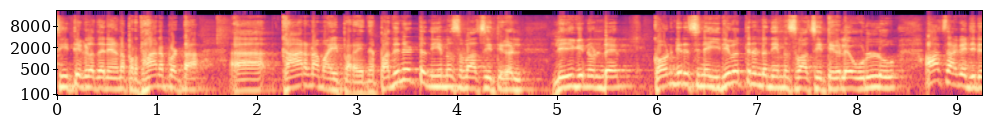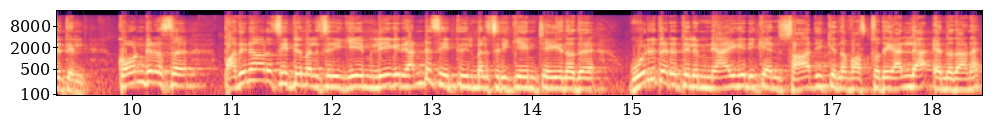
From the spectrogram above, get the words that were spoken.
സീറ്റുകൾ തന്നെയാണ് പ്രധാനപ്പെട്ട കാരണമായി പറയുന്നത്. പതിനെട്ട് നിയമസഭാ സീറ്റുകൾ ലീഗിനുണ്ട്. കോൺഗ്രസിന് ഇരുപത്തിരണ്ട് നിയമസഭാ സീറ്റുകളേ ഉള്ളൂ. ആ സാഹചര്യത്തിൽ കോൺഗ്രസ് പതിനാറ് സീറ്റിൽ മത്സരിക്കുകയും ലീഗ് രണ്ട് സീറ്റിൽ മത്സരിക്കുകയും ചെയ്യുന്നത് ഒരു തരത്തിലും ന്യായീകരിക്കാൻ സാധിക്കുന്ന വസ്തുതയല്ല എന്നതാണ്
